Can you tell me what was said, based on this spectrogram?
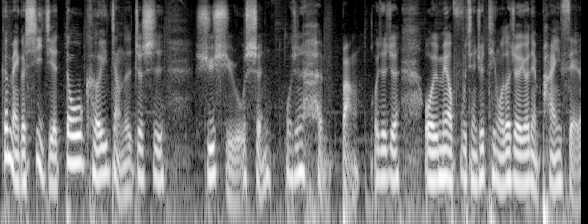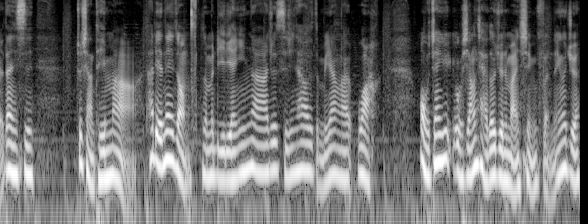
跟每个细节都可以讲的，就是栩栩如生，我觉得很棒。我就觉得我没有付钱去听，我都觉得有点拍谢了，但是就想听嘛。他连那种什么李莲英啊，就是慈禧太后怎么样啊，哇，哦，我现在我想起来都觉得蛮兴奋的，因为觉得。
